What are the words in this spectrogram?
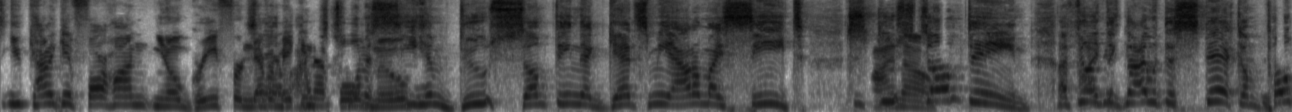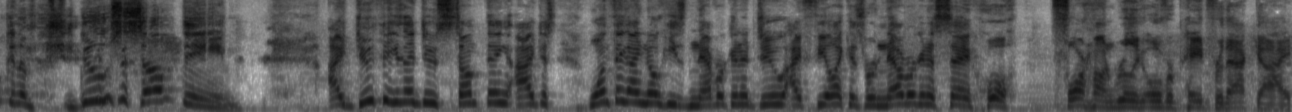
you kind of give Farhan you know grief for never making that bold move. I want to see him do something that gets me out of my seat. Just do I something. I feel I like just, the guy with the stick. I'm poking him. Do something. I do think he's gonna do something. I just one thing I know he's never going to do. I feel like is we're never going to say, "Oh, Farhan really overpaid for that guy."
